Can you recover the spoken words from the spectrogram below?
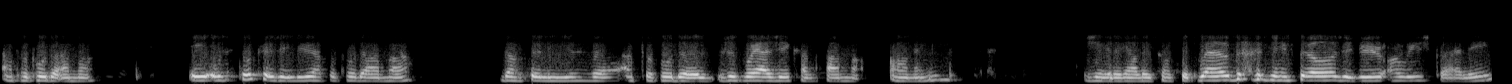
à propos de Amma. Et aussitôt que j'ai lu à propos de dans ce livre à propos de juste voyager comme femme en Inde, j'ai regardé son site web, bien sûr, j'ai vu, ah oui, je peux aller.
